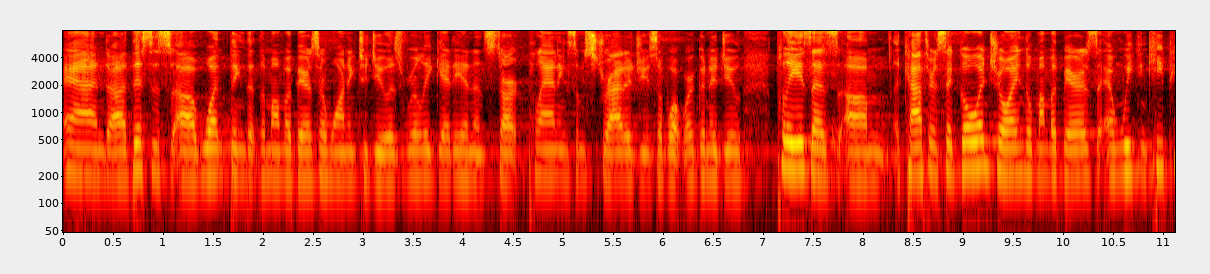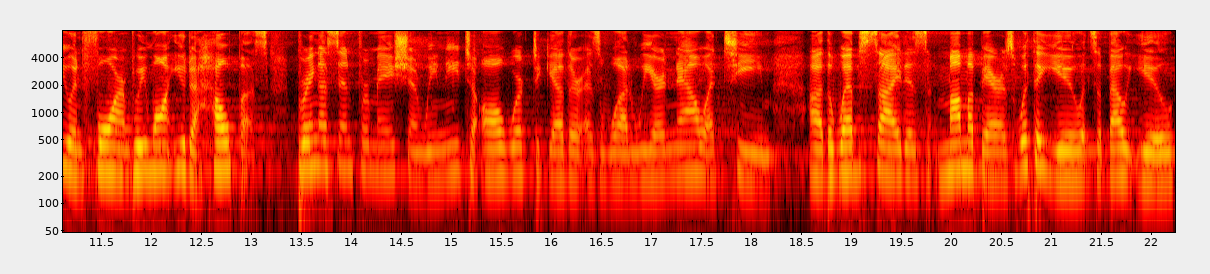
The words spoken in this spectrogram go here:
And uh, this is uh, one thing that the Mumma Bears are wanting to do is really get in and start planning some strategies of what we're going to do. Please, as um, Catherine said, go and join the Mumma Bears and we can keep you informed. We want you to help us. Bring us information. We need to all work together as one. We are now a team. Uh, the website is Mama Bears with a U. It's about you.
